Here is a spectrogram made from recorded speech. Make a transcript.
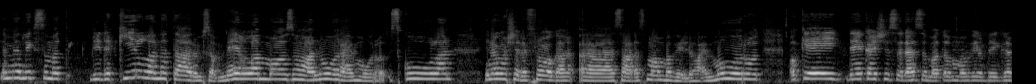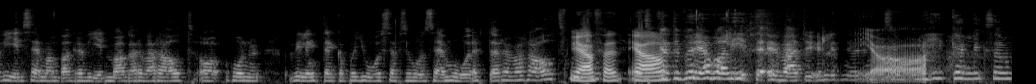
Men liksom att de där killarna tar dem som mellanmål, så har Nora en morot i skolan. I något skede frågar äh, Saras mamma vill du ha en morot? Okej, okay, det är kanske sådär som att om man vill bli gravid ser man bara gravidmagar överallt och hon vill inte tänka på Josef så hon ser morötter överallt. Ja, för, ja. Jag det börjar vara lite övertydligt nu ja. liksom.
